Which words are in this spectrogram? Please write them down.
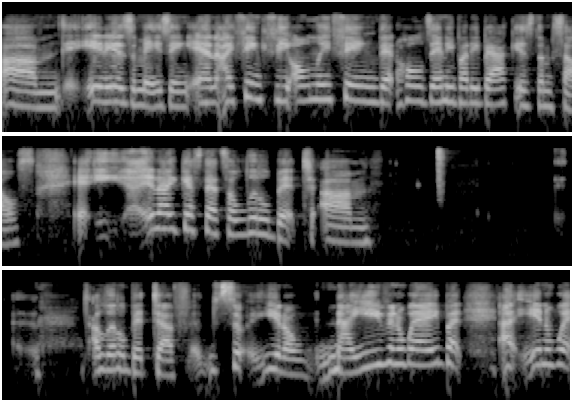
Um, it is amazing. And I think the only thing that holds anybody back is themselves. And I guess that's a little bit. Um, a little bit uh, so you know naive in a way but uh, in a way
